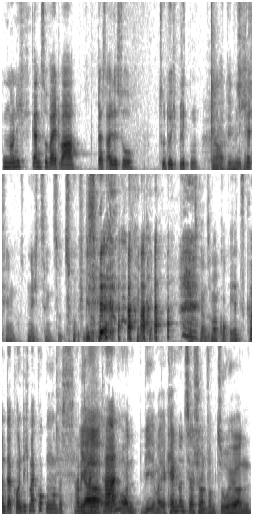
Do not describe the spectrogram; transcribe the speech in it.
noch nicht ganz so weit war, das alles so zu durchblicken. Genau, dem ist nicht hin, nichts hinzuzufügen. Jetzt kannst du mal gucken. Jetzt kon, da konnte ich mal gucken. Und was habe ich ja, dann getan? Und, und wie immer, ihr kennt uns ja schon vom Zuhören.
